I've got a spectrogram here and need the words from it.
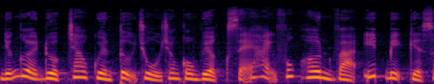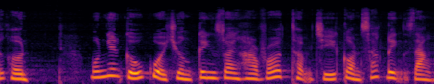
những người được trao quyền tự chủ trong công việc sẽ hạnh phúc hơn và ít bị kiệt sức hơn. Một nghiên cứu của trường kinh doanh Harvard thậm chí còn xác định rằng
